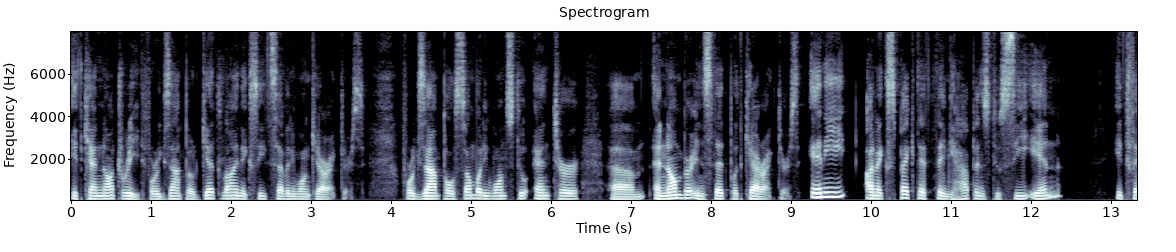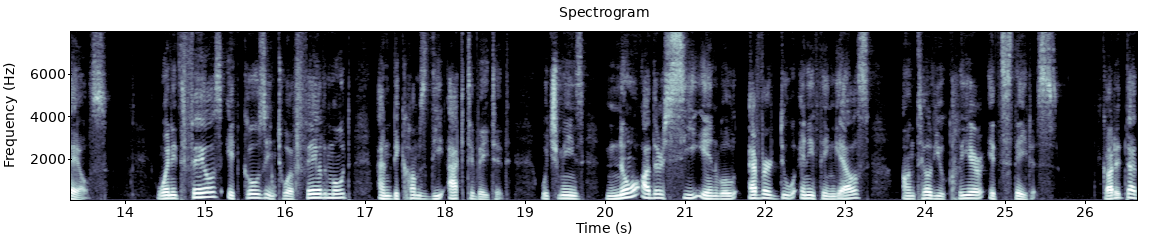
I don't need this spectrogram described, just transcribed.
it cannot read. For example, get line exceeds 71 characters. For example, somebody wants to enter um, a number, instead put characters. Any unexpected thing happens to cin, it fails. When it fails, it goes into a fail mode and becomes deactivated, which means no other cin will ever do anything else until you clear its status. Got it that,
